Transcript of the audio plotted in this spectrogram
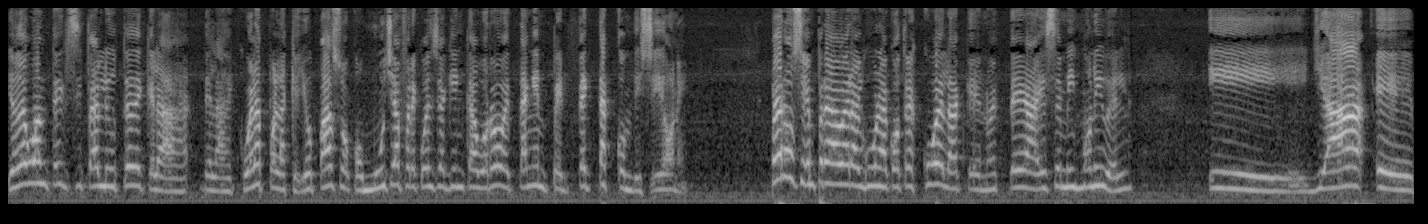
Yo debo anticiparle a ustedes que de las escuelas por las que yo paso con mucha frecuencia aquí en Cabo Rojo están en perfectas condiciones. Pero siempre va a haber alguna que otra escuela que no esté a ese mismo nivel y ya, eh,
